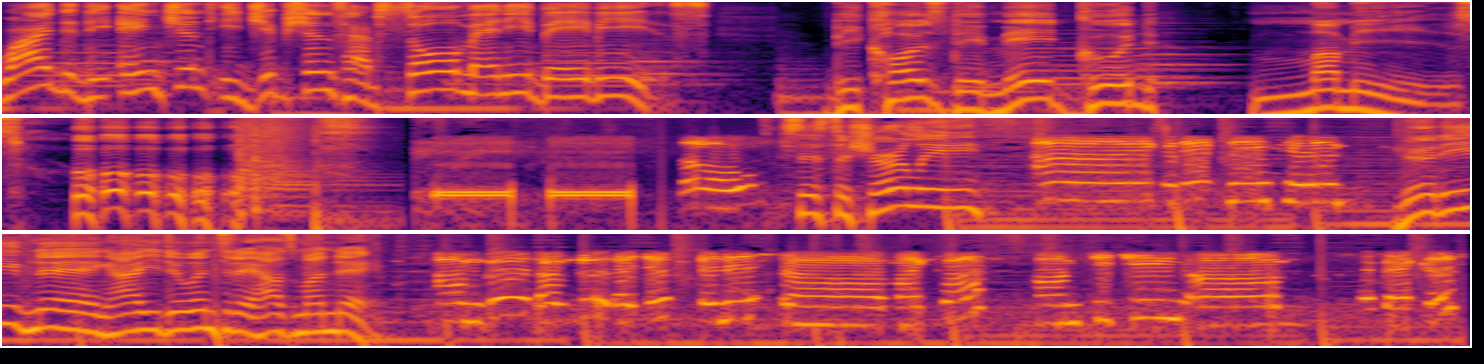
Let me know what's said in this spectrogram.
why did the ancient Egyptians have so many babies? Because they made good mummies. Hello. Sister Shirley, Hi. Good evening, Tim. good evening. How you doing today? How's Monday? I'm good. I'm good. I just finished uh, my class. I'm teaching um, abacus.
